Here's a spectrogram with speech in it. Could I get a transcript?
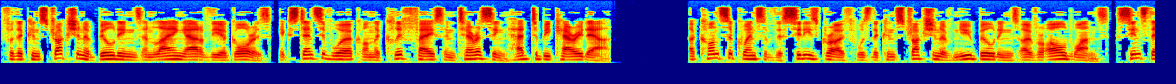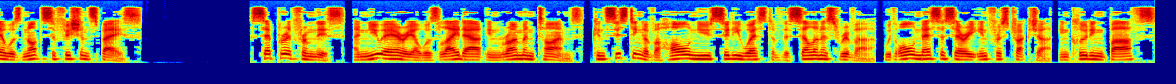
For the construction of buildings and laying out of the agoras, extensive work on the cliff face and terracing had to be carried out. A consequence of the city's growth was the construction of new buildings over old ones, since there was not sufficient space. Separate from this, a new area was laid out in Roman times, consisting of a whole new city west of the Selinus River, with all necessary infrastructure, including baths,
